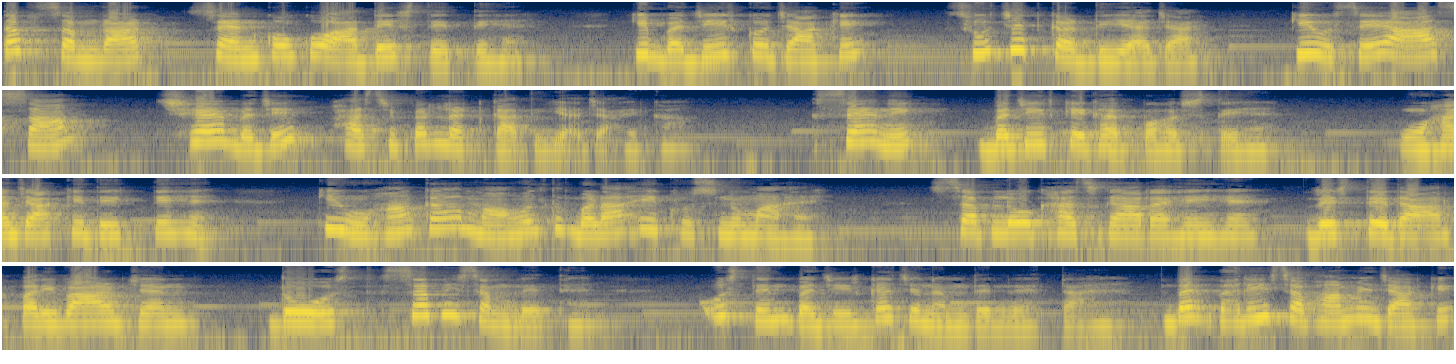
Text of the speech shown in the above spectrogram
तब सम्राट सैनिकों को आदेश देते हैं कि वज़ीर को जाके सूचित कर दिया जाए कि उसे आज शाम छः बजे फांसी पर लटका दिया जाएगा। सैनिक वज़ीर के घर पहुँचते हैं। वहाँ जाके देखते हैं कि वहाँ का माहौल तो बड़ा ही खुशनुमा है। सब लोग हंस गा रहे हैं। रिश्तेदार, परिवारजन, दोस्त सभी सम्मिलित हैं। उस दिन वज़ीर का जन्मदिन रहता है। वह भरी सभा में जाके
